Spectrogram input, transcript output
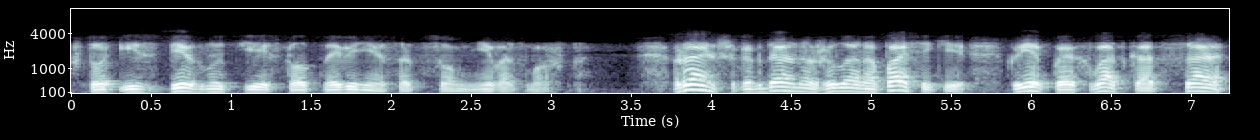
что избегнуть ей столкновения с отцом невозможно. Раньше, когда она жила на пасеке, крепкая хватка отца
